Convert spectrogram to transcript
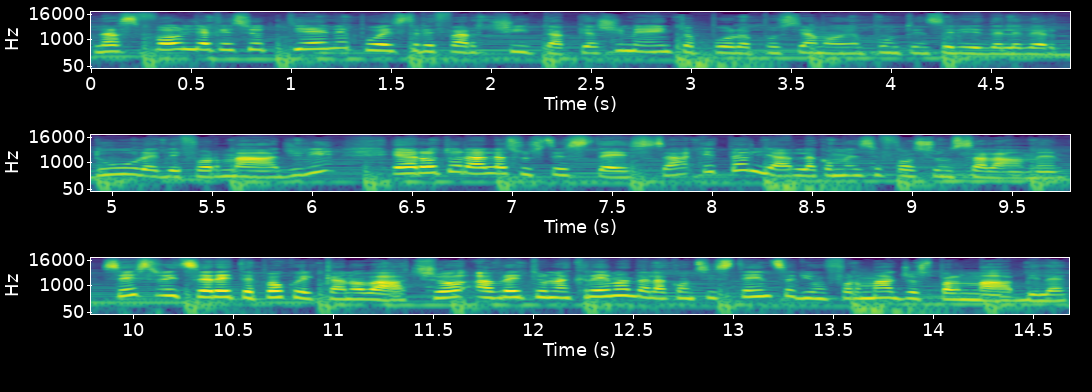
La sfoglia che si ottiene può essere farcita a piacimento oppure possiamo appunto inserire delle verdure, dei formaggi e arrotolarla su se stessa e tagliarla come se fosse un salame. Se strizzerete poco il canovaccio avrete una crema dalla consistenza di un formaggio spalmabile.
